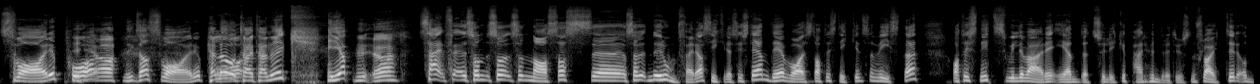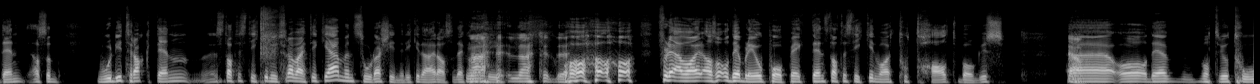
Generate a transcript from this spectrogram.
svaret på Ja. sant? Svaret på Hello, Titanic! Japp. Ja. Så, så, så NASAs eh, så romferjas sikkerhetssystem, det var statistikken som viste at i snitt ville det være én dødsulykke per 100 000 flighter, og den, altså, hvor de trakk den statistikken ut fra, veit ikke jeg, men sola skinner ikke der, altså. Det kan Nei, jeg si. nei det, Og, og, for det var, altså, og det ble jo påpekt, den statistikken var totalt bogus. Eh, og det måtte jo to,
